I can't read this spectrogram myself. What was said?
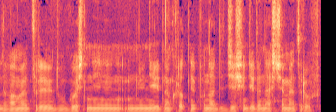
2 metry, długość nie, niejednokrotnie ponad 10-11 metrów.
